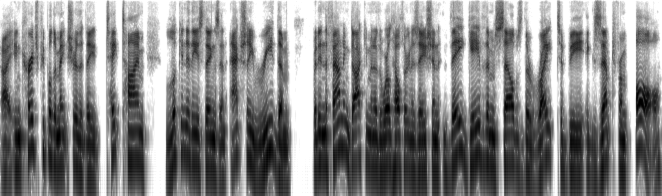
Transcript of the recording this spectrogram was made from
I encourage people to make sure that they take time, look into these things, and actually read them But in the founding document of the World Health Organization, they gave themselves the right to be exempt from all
